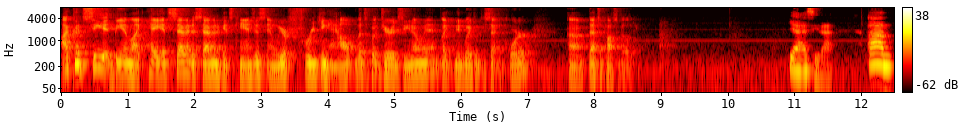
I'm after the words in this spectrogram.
I could see it being like, hey, it's 7 to 7 against Kansas and we are freaking out. Let's put Jared Zeno in, like midway through the second quarter. Um, that's a possibility. Yeah, I see that. Um,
